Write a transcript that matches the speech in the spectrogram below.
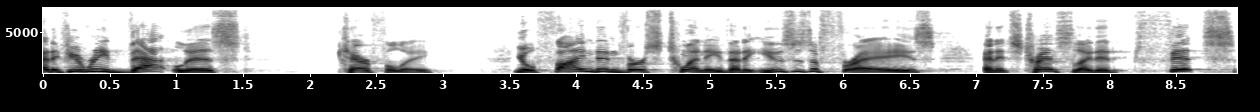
And if you read that list carefully, you'll find in verse 20 that it uses a phrase and it's translated fits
